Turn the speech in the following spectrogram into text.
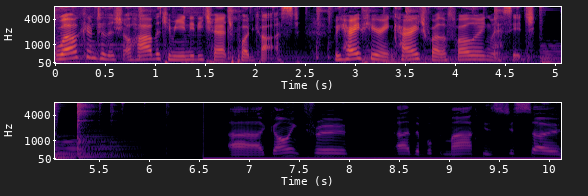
Welcome to the Shellharbour Community Church podcast. We hope you're encouraged by the following message. uh, going through uh, the book of Mark is just so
